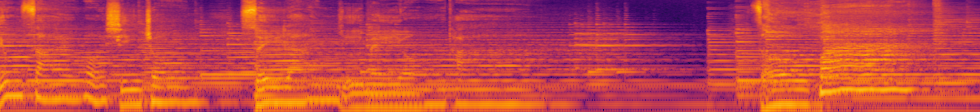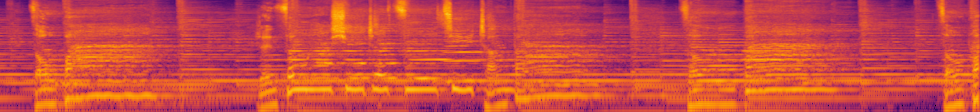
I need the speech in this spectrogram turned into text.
永在我心中，虽然已没有他。走吧，走吧，人总要学着自己长大。走吧，走吧，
